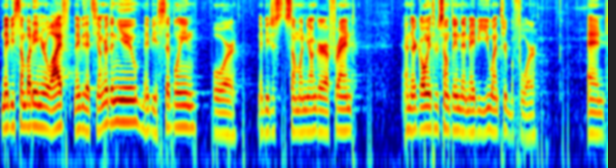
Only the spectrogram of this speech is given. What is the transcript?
maybe somebody in your life, maybe that's younger than you, maybe a sibling, or maybe just someone younger, a friend, and they're going through something that maybe you went through before, and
